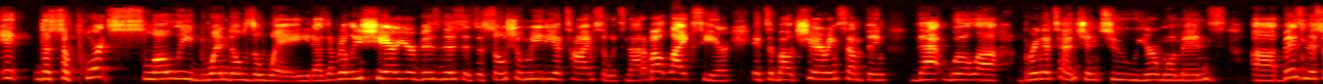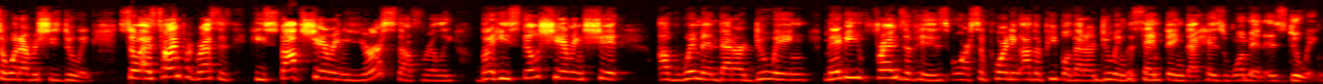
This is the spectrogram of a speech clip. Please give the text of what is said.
it the support slowly dwindles away. He doesn't really share your business. It's a social media time, so it's not about likes here. It's about sharing something that will uh, bring attention to your woman's uh, business or whatever she's doing. So as time progresses, he stops sharing your stuff really, but he's still sharing shit of women that are doing maybe friends of his or supporting other people that are doing the same thing that his woman is doing.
